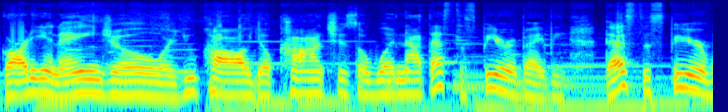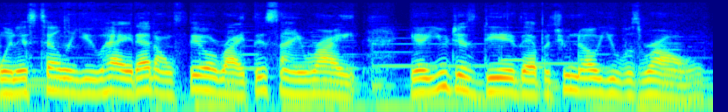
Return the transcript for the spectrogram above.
guardian angel or you call your conscience or whatnot that's the spirit baby. That's the spirit when it's telling you hey that don't feel right. This ain't right. Yeah you just did that but you know you was wrong.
